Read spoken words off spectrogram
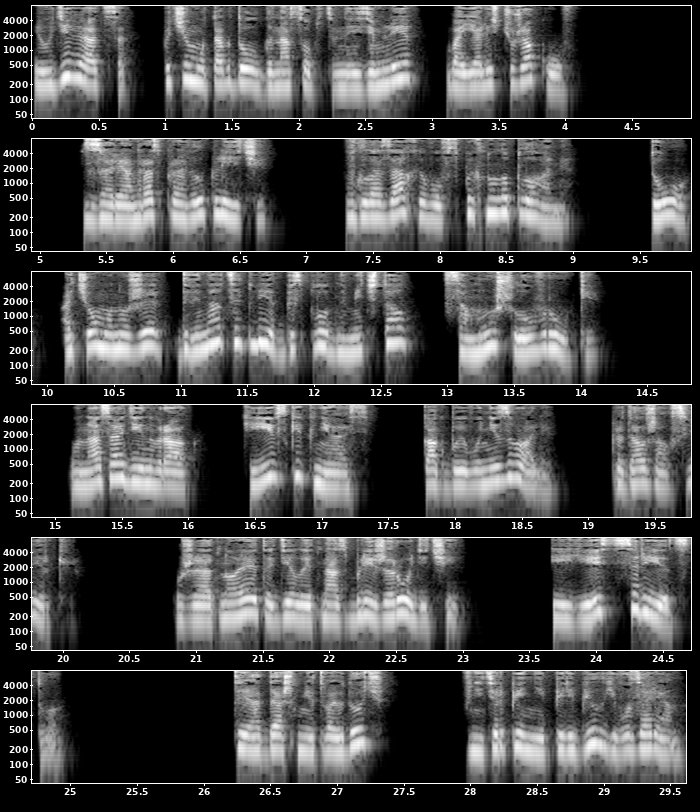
и удивятся, почему так долго на собственной земле боялись чужаков. Зарян расправил плечи. В глазах его вспыхнуло пламя. То, о чем он уже двенадцать лет бесплодно мечтал, само шло в руки. «У нас один враг — киевский князь, как бы его ни звали», — продолжал Сверкер. «Уже одно это делает нас ближе родичей. И есть средства». «Ты отдашь мне твою дочь?» В нетерпении перебил его Зарян.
